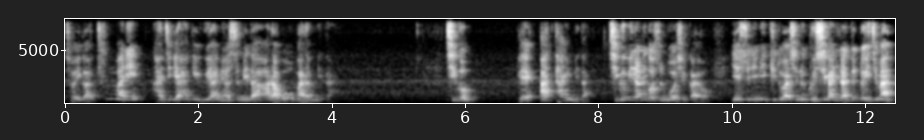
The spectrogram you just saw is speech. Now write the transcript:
저희가 충만히 가지게 하기 위함이었습니다. 라고 말합니다. 지금 베아타입니다. 지금이라는 것은 무엇일까요? 예수님이 기도하시는 그 시간이란 뜻도 있지만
